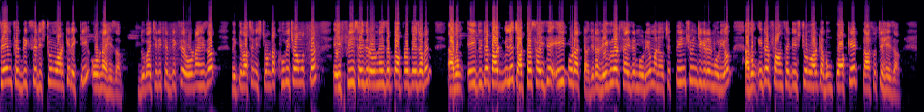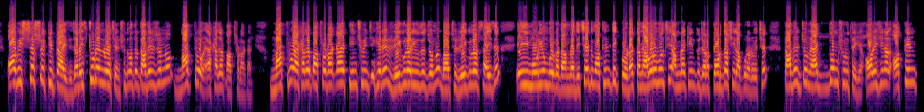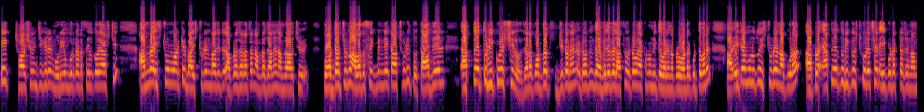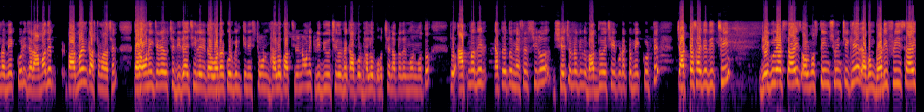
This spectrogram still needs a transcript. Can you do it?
সেম ফেব্রিক্সের স্টোন ওয়ার্কের একটি ওড়না হিজাব। দুবাই চেরি ফেব্রিক্স এর ওড়না হিজাব। দেখতে পাচ্ছেন, স্টোনটা খুবই চমৎকার। এই ফ্রি সাইজের ওড়না হিজাবটা আপনারা পেয়ে যাবেন। এবং এই দুইটা পার্ট মিলে চারটা সাইজে এই প্রোডাক্টটা যেটা রেগুলার সাইজের মরিয়ম মানে হচ্ছে তিনশো ইঞ্চি গ্রেডের মরিয়ম, এবং এটার ফ্রন্ট সাইডে স্টোন ওয়ার্ক এবং পকেট প্লাস হচ্ছে হেজাব। অবিশ্বাস্য একটি প্রাইজ যারা স্টুডেন্ট রয়েছেন, শুধুমাত্র তাদের জন্য মাত্র এক হাজার পাঁচশো টাকায়। মাত্র এক হাজার পাঁচশো টাকায় তিনশো ইঞ্চি ঘেরের রেগুলার ইউজের জন্য বা হচ্ছে রেগুলার সাইজের এই মরিয়ম বোরকাটা আমরা দিচ্ছি। একদম অথেন্টিক প্রোডাক্ট আমি আবারও বলছি, আমরা কিন্তু যারা পর্দাশীল আপুরা রয়েছেন, তাদের জন্য একদম শুরু থেকে অরিজিনাল অথেন্টিক ছয়শো ইঞ্চি ঘেরের মরিয়ম বোরকাটা সেল করে আসছি। আমরা স্টোন ওয়ার্কের বা স্টুডেন্ট বাজেটে আপনারা যারা চান, আমরা জানেন, আমরা হচ্ছে পর্দার জন্য আলাদা সেগমেন্ট নিয়ে কাজ করি। তো তাদের এত এত রিকোয়েস্ট ছিল, যারা পর্দা যেটা নেন, ওটাও কিন্তু অ্যাভেলেবেল আছে, ওটাও এখনও নিতে পারেন, আপনারা অর্ডার করতে পারেন। আর এটা মূলত স্টুডেন্ট আপুরা, আপনারা এত এত রিকোয়েস্ট করেছেন, এই প্রোডাক্টটা যেন আমরা মেক করি। যারা আমাদের পার্মানেন্ট কাস্টমার আছেন, তারা অনেক জায়গায় হচ্ছে দ্বিধায় ছিলেন, এটা অর্ডার করবেন কিনা স্টোন ভালো পাচ্ছিলেন অনেক রিভিউ ছিল কাপড় ভালো হচ্ছে না আপনাদের মন মতো। তো আপনাদের এত এত মেসেজ ছিল, সেজন্য কিন্তু বাধ্য হয়েছে এই প্রোডাক্টটা মেক করতে। চারটা সাইজে দিচ্ছি রেগুলার সাইজ অলমোস্ট তিনশো ইঞ্চি ঘের এবং body free size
